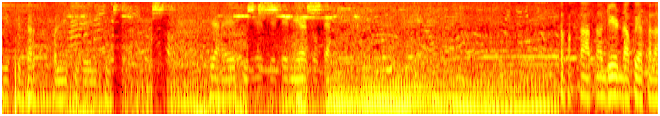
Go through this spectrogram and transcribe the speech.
ही सिद्धार्थ पल्लीची जयंती हे आहे निळ्या टोप्या. तर फक्त आता डेट दाखवूया चला.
